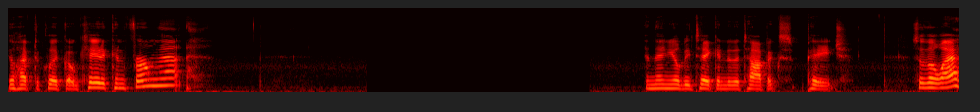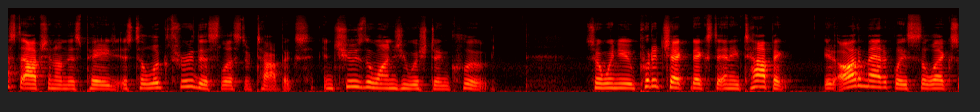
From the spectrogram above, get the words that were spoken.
You'll have to click OK to confirm that, and then you'll be taken to the topics page. So the last option on this page is to look through this list of topics and choose the ones you wish to include. So when you put a check next to any topic, it automatically selects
